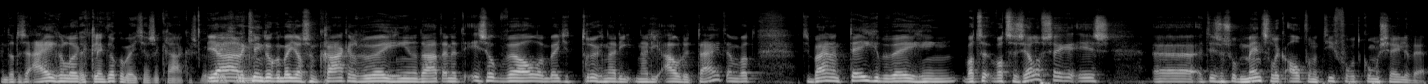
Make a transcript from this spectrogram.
En dat is eigenlijk. Dat klinkt ook een beetje als een krakersbeweging. Ja, dat klinkt ook een beetje als een krakersbeweging inderdaad. En het is ook wel een beetje terug naar die, naar die oude tijd. En wat, het is bijna een tegenbeweging. Wat ze, wat ze zelf zeggen is, eh, het is een soort menselijk alternatief voor het commerciële web.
